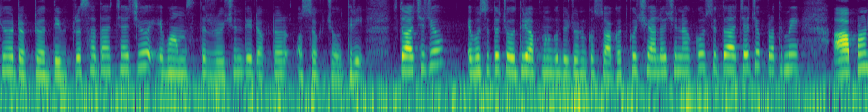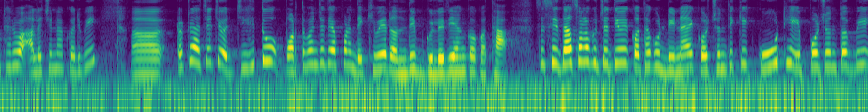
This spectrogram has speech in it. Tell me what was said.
शिक्षक डॉक्टर देवी प्रसाद आचार्य और आम सहित रही डॉक्टर अशोक चौधरी सीत आचार्य एवं सीत चौधरी आप दुजन को स्वागत कर आलोचना को सीत आचार्य प्रथम आपठू आलोचना करी डॉक्टर आचार्य जेहेतु बर्तमान जब आप देखिए रणदीप गुलेरिया कथ से सीधा साल जो कथा को डिनाए कर कौटी एपर्तंत भी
